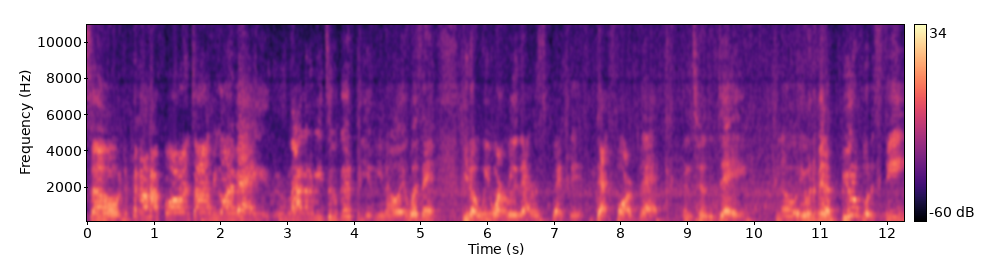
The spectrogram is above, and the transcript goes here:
So depending on how far in time we going back, it's not gonna be too good for you. You know, it wasn't, you know, we weren't really that respected that far back into the day. You know, it would have been beautiful to see,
